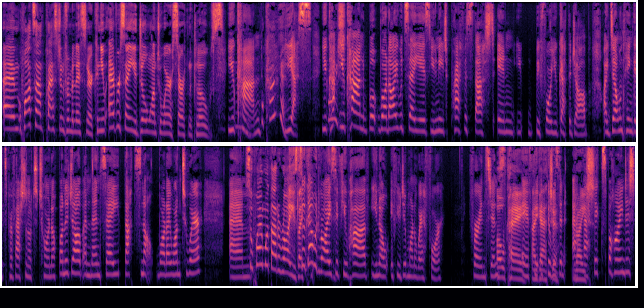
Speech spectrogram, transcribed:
Um, WhatsApp question from a listener. Can you ever say you don't want to wear certain clothes? You can. Oh, can you? Yes. You can, Right. you can, but what I would say is you need to preface that in before you get the job. I don't think it's professional to turn up on a job and then say that's not what I want to wear. Um, So when would that arise? Like, so that would rise if you have, you know, if you didn't want to wear four, for instance. Okay, if, I if there you. was an Right. ethics behind it.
